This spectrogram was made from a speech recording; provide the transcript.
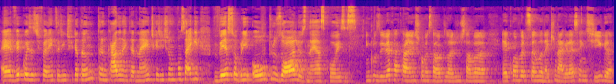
é, vê coisas diferentes, a gente fica tão trancado na internet que a gente não consegue ver sobre outros olhos, né, as coisas. Inclusive, a Cacá, antes de começar o episódio, a gente estava conversando, né, que na Grécia Antiga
